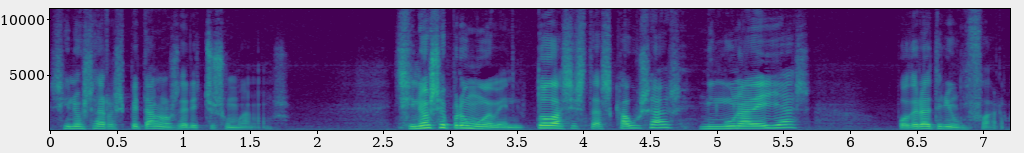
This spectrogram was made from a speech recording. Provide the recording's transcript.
si no se respetan los derechos humanos. Si no se promueven todas estas causas, ninguna de ellas podrá triunfar.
